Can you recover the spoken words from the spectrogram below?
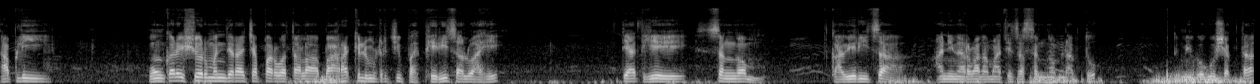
आपली ओंकारेश्वर मंदिराच्या पर्वताला बारा किलोमीटरची फ फेरी चालू आहे. त्यात हे संगम कावेरीचा आणि नर्मदा मातेचा संगम लागतो. तुम्ही बघू शकता.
